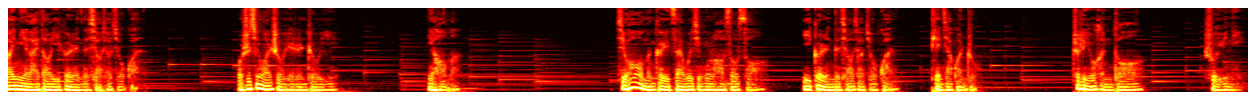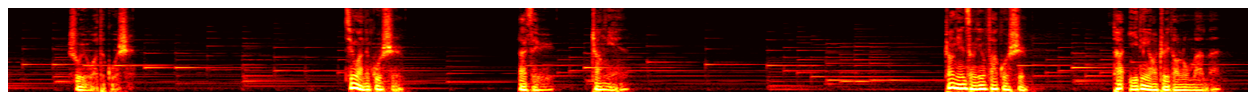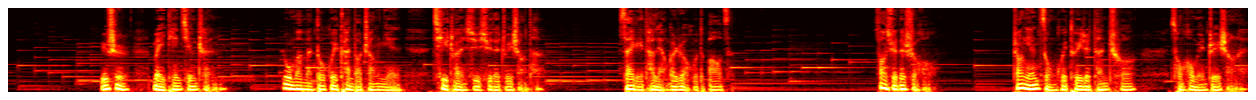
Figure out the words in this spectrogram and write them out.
欢迎你来到一个人的小小酒馆。我是今晚守夜人周一，你好吗？喜欢我们可以在微信公众号搜索“一个人的小小酒馆”，添加关注。这里有很多属于你、属于我的故事。今晚的故事来自于张年。张年曾经发过誓，他一定要追到陆漫漫。于是每天清晨，陆漫漫都会看到张年气喘吁吁的追上他，塞给他两个热乎的包子。放学的时候，张年总会推着单车从后面追上来，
